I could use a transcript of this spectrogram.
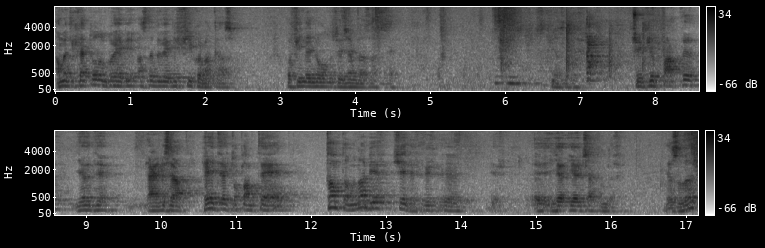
Ama dikkatli olun buraya bir aslında buraya bir fi koymak lazım. O fiillerin ne olduğunu söyleyeceğim birazdan size. Yazılır. Çünkü farklı yerde yani mesela H direkt toplam T tam tamına bir şeydir, bir, e, bir e, ya- yarı çarpımdır. Yazılır.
